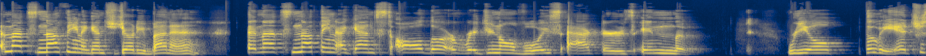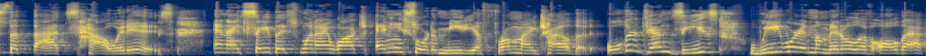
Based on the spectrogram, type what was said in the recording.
And that's nothing against Jodie Bennett. And that's nothing against all the original voice actors in the real movie. It's just that that's how it is. And I say this when I watch any sort of media from my childhood. Older Gen Zs, we were in the middle of all that.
